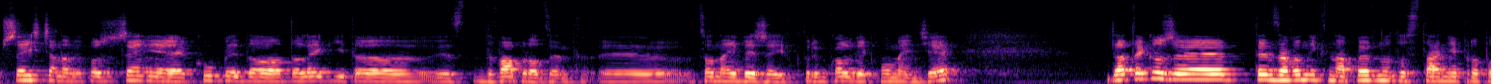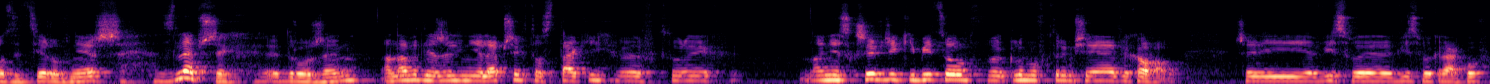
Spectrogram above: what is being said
przejścia na wypożyczenie Kuby do, do Legii to jest 2% yy, co najwyżej w którymkolwiek momencie. Dlatego, że ten zawodnik na pewno dostanie propozycje również z lepszych drużyn, a nawet jeżeli nie lepszych, to z takich, w których no nie skrzywdzi kibiców klubu, w którym się wychował, czyli Wisły, Wisły Kraków.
